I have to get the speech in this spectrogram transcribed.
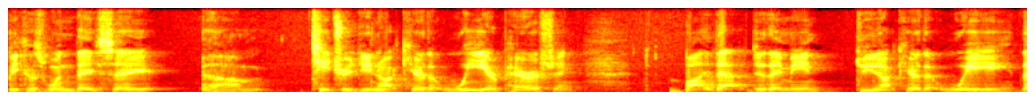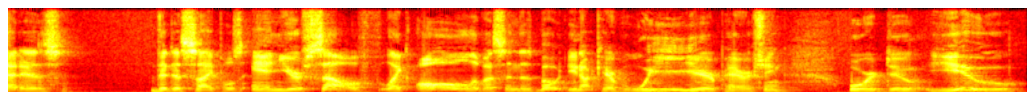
because when they say, um, Teacher, do you not care that we are perishing? By that, do they mean, do you not care that we, that is, the disciples and yourself, like all of us in this boat, do you not care if we are perishing? Or do you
